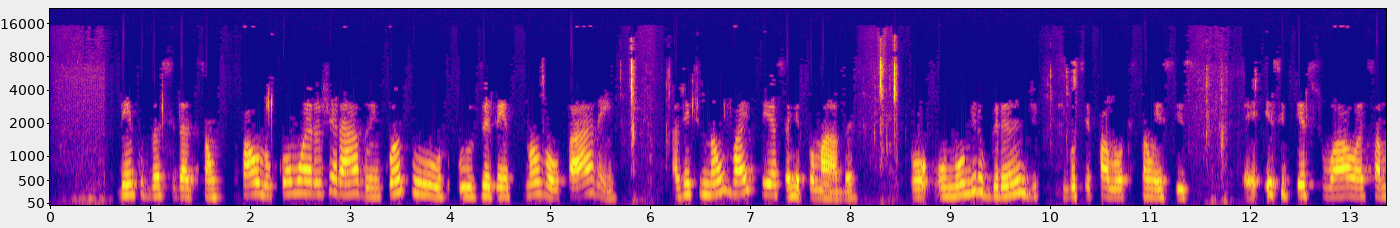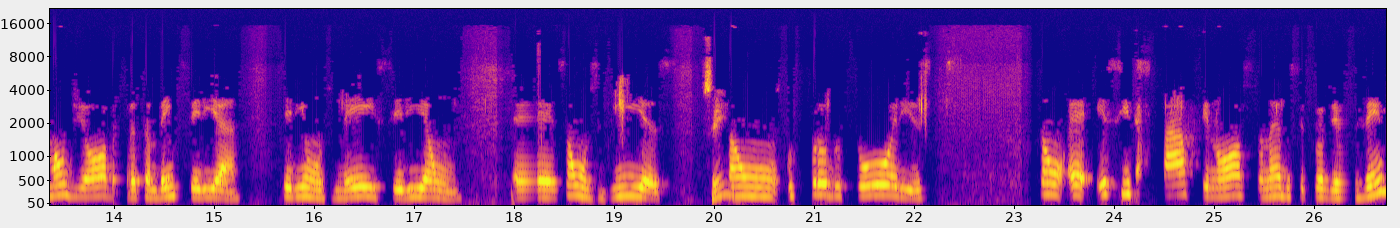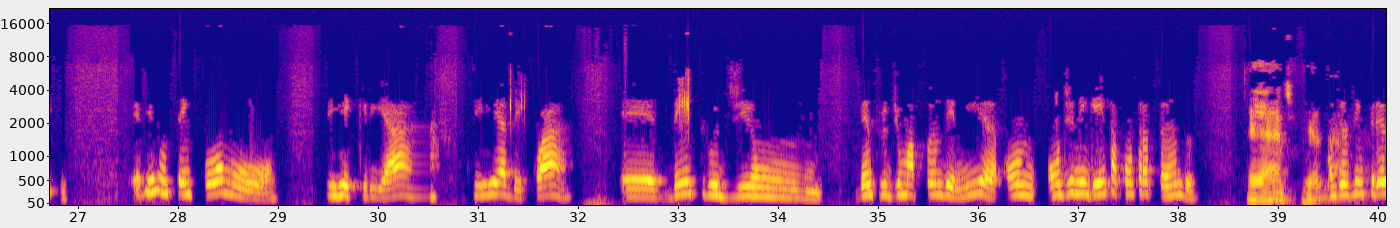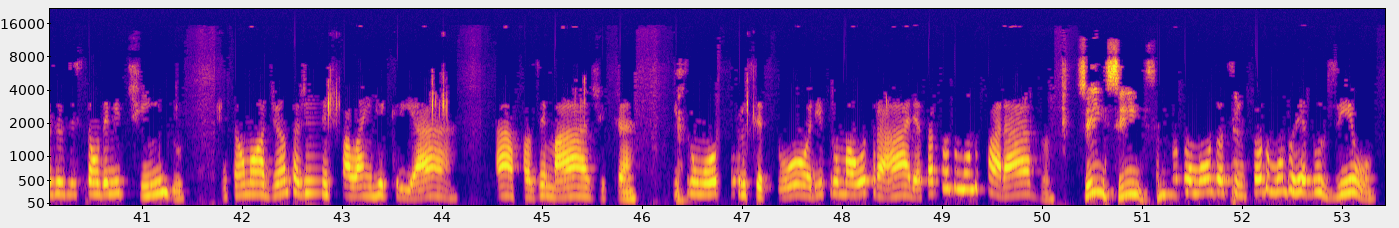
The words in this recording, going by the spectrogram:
dentro da cidade de São Paulo, como era gerado. Enquanto os eventos não voltarem, a gente não vai ter essa retomada. O, o número grande que você falou que são esses, é, esse pessoal, essa mão de obra também que seria, seriam os MEIs, seriam, é, são os guias, Sim. são os produtores, são é, esse staff nosso, né, do setor de eventos, ele não tem como se recriar, se readequar é, dentro de um dentro de uma pandemia onde, onde ninguém está contratando. É, verdade. Onde as empresas estão demitindo. Então não adianta a gente falar em recriar, ah, fazer mágica, ir para um outro setor, ir para uma outra área. Está todo mundo parado. Sim, sim, sim. Todo mundo assim, todo mundo reduziu,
